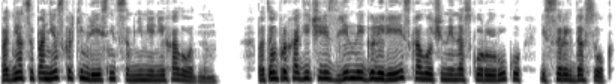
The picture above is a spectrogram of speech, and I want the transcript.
подняться по нескольким лестницам не менее холодным, потом проходить через длинные галереи, сколоченные на скорую руку из сырых досок,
